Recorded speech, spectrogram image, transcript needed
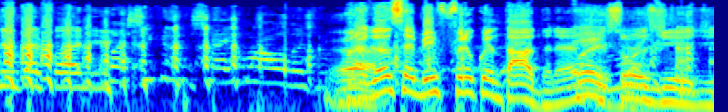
no interfone. Uma xícara de chá e uma aula junto. Bragança é bem frequentado, né? Foi, pessoas de. de-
